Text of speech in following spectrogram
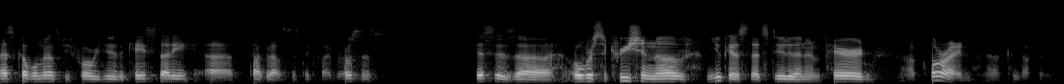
last couple minutes before we do the case study, uh, let's talk about cystic fibrosis. This is uh, oversecretion of mucus that's due to an impaired uh, chloride uh, conductance.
